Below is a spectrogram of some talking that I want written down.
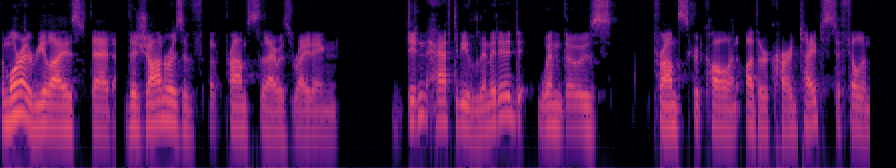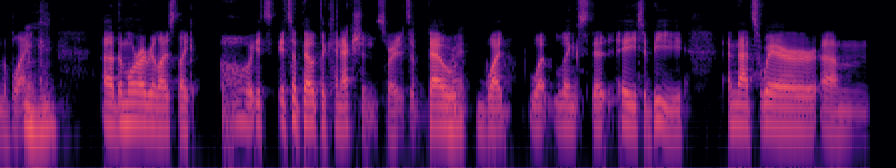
The more i realized that the genres of, of prompts that i was writing didn't have to be limited when those prompts could call on other card types to fill in the blank Mhm. uh, the more I realized like, oh, it's it's about the connections, right? It's about Right. what what links the A to B, and that's where, um,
